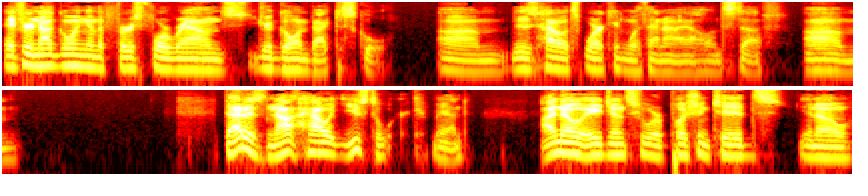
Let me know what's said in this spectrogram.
if you're not going in the first four rounds, you're going back to school. Um, this is how it's working with NIL and stuff. Um, that is not how it used to work, man. I know agents who were pushing kids, you know,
